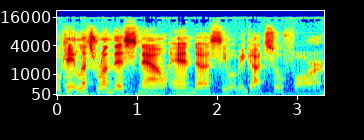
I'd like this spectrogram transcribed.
Okay, let's run this now and uh, see what we got so far.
